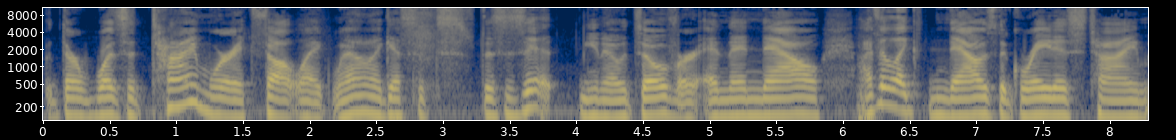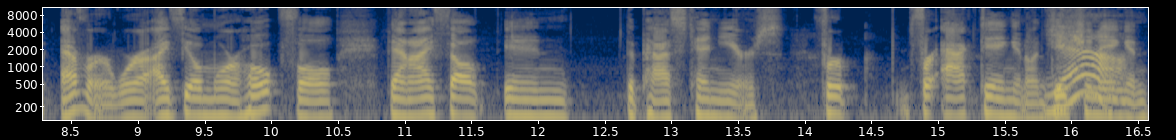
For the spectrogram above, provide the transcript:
there was a time where it felt like, well, I guess it's this is it. You know, it's over. And then now, I feel like now is the greatest time ever, where I feel more hopeful than I felt in the past ten years for for acting and auditioning Yeah. and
